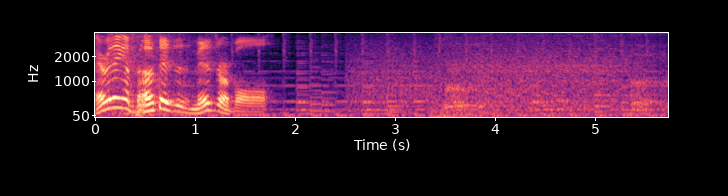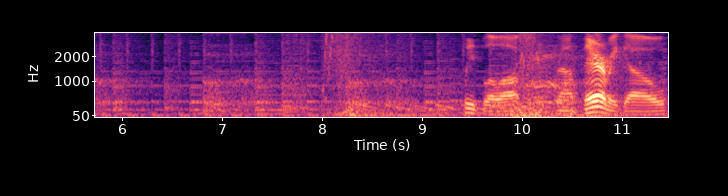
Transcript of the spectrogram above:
Everything about this is miserable. Please blow up its mouth. There we go.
